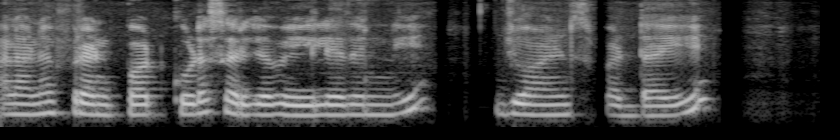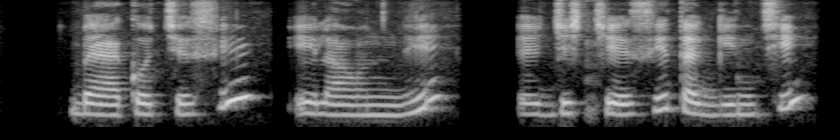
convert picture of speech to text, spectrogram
అలానే ఫ్రంట్ పార్ట్ కూడా సరిగా వేయలేదండి. జాయింట్స్ పడ్డాయి. బ్యాక్ వచ్చేసి ఇలా ఉంది. అడ్జస్ట్ చేసి తగ్గించి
